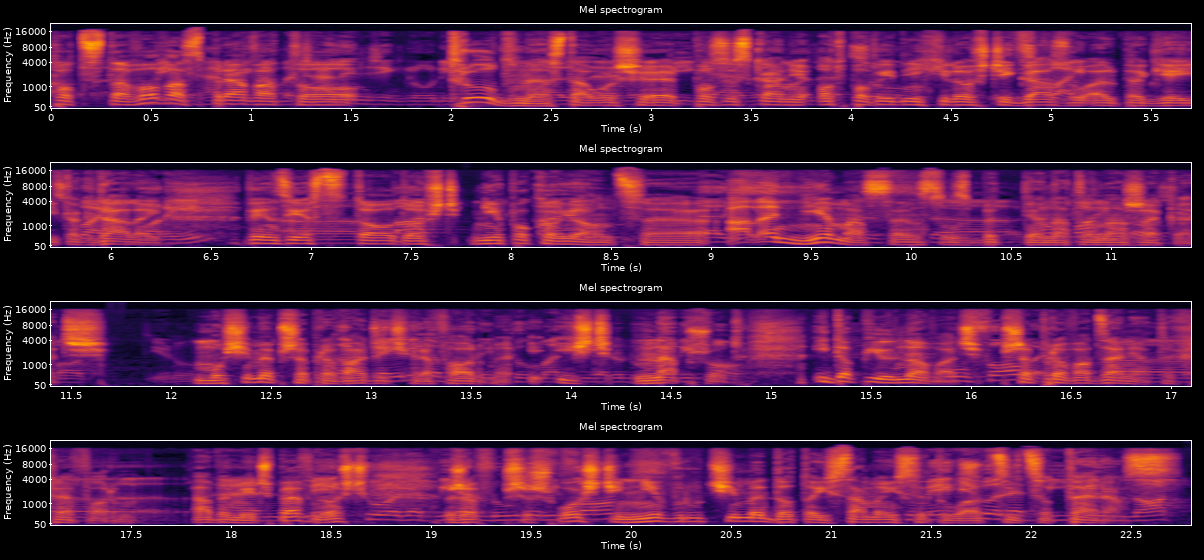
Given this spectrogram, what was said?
Podstawowa sprawa to trudne stało się pozyskanie odpowiednich ilości gazu LPG i tak dalej, więc jest to dość niepokojące, ale nie ma sensu zbytnio na to narzekać. Musimy przeprowadzić reformy i iść naprzód i dopilnować przeprowadzenia tych reform, aby mieć pewność, że w przyszłości nie wrócimy do tej samej sytuacji co teraz.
